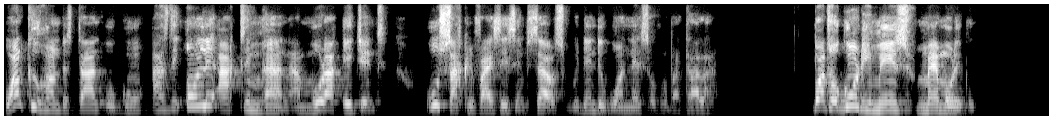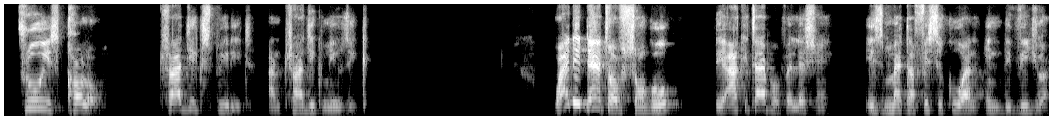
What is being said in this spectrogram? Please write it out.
one could understand Ogun as the only acting man and moral agent who sacrifices himself within the oneness of Obatala. But Ogun remains memorable through his color, tragic spirit, and tragic music. Why the death of Shango, the archetype of Elesin, is metaphysical and individual,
